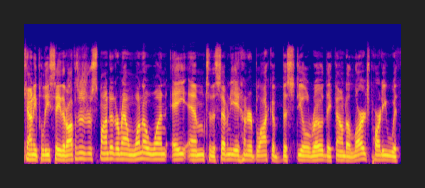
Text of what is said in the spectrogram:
County police say that officers responded around 101 a.m. to the 7800 block of Bastille Road. They found a large party with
